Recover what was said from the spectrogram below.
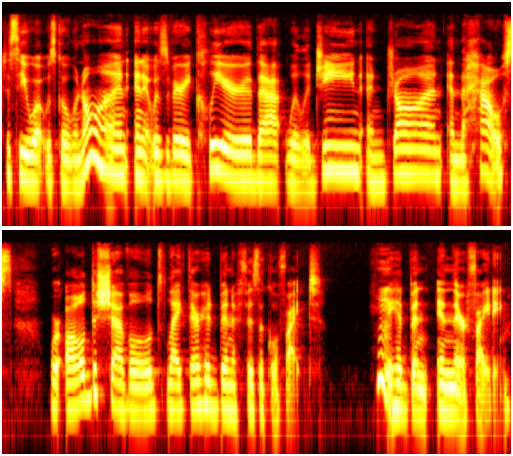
to see what was going on. And it was very clear that Willa Jean and John and the house were all disheveled, like there had been a physical fight. They hmm. had been in there fighting.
